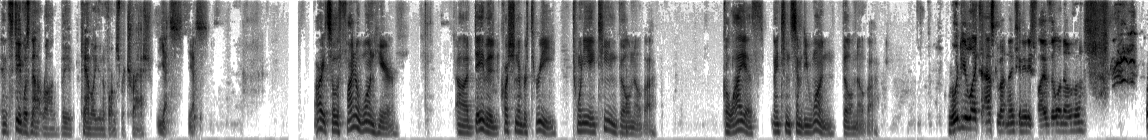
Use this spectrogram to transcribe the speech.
And Steve was not wrong. The camo uniforms were trash. yes yes all right so the final one here uh david question number three 2018 villanova goliath 1971 villanova Would you like to ask about 1985 Villanova?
